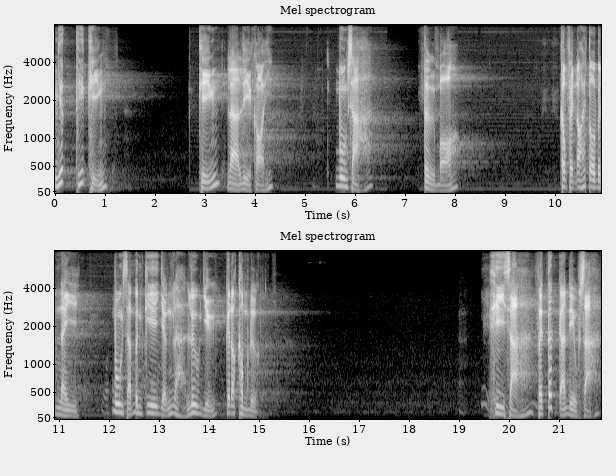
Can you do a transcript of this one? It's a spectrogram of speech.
nhất thiết khiển. Khiển là lìa khỏi. Buông xả. Từ bỏ. Không phải nói tôi bên này buông xả bên kia vẫn là lưu giữ, cái đó không được. Khi xả, phải tất cả đều xả.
